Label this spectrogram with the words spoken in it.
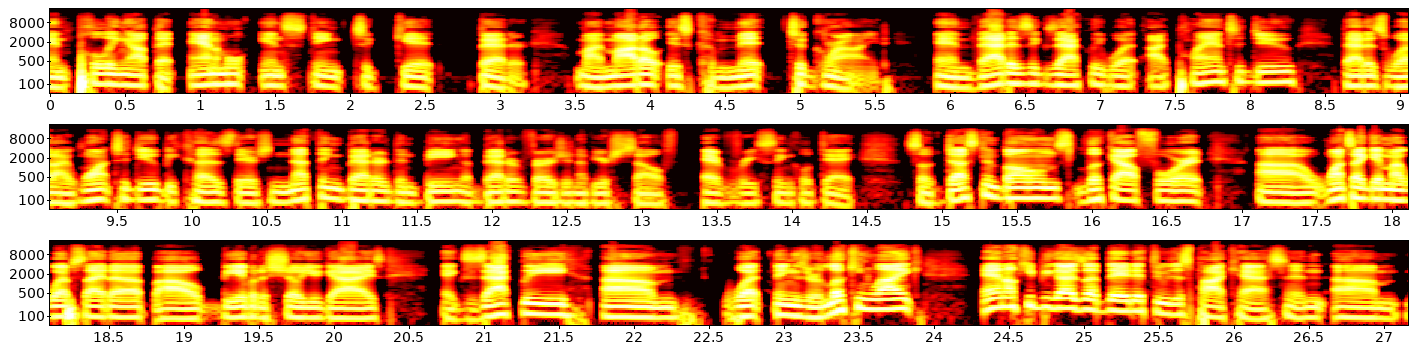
and pulling out that animal instinct to get better. My motto is commit to grind. And that is exactly what I plan to do. That is what I want to do because there's nothing better than being a better version of yourself every single day. So, Dust and Bones, look out for it. Uh, once I get my website up, I'll be able to show you guys exactly um, what things are looking like. And I'll keep you guys updated through this podcast. And um,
